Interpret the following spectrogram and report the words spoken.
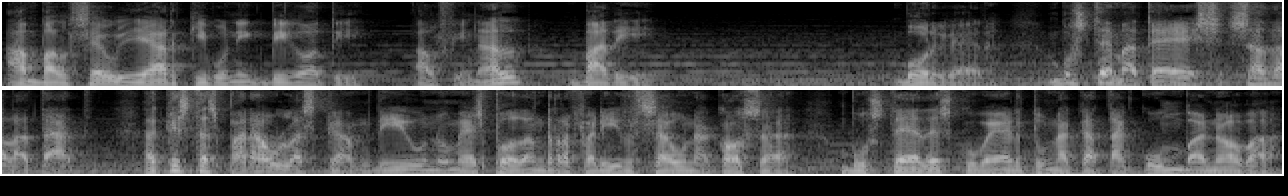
amb el seu llarg i bonic bigoti. Al final va dir Burger, vostè mateix s'ha delatat. Aquestes paraules que em diu només poden referir-se a una cosa. Vostè ha descobert una catacumba nova.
